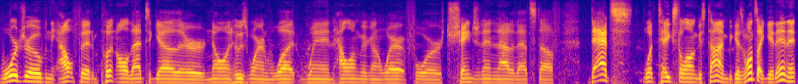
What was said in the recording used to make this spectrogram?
wardrobe and the outfit and putting all that together, knowing who's wearing what, when, how long they're going to wear it for, changing in and out of that stuff. That's what takes the longest time because once I get in it,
